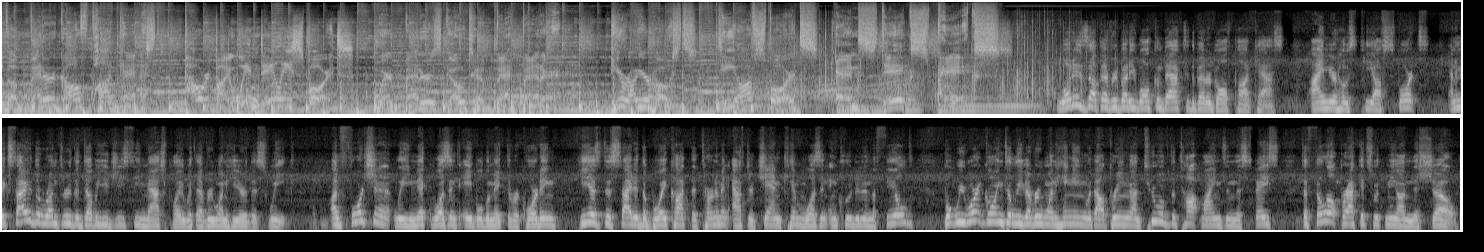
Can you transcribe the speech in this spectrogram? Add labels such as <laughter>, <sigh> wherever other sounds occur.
to the Better Golf Podcast, powered by Win Daily Sports, where betters go to bet better. Here are your hosts, Tee Off Sports and Sticks Picks. What is up, everybody? Welcome back to the Better Golf Podcast. I'm your host, Tee Off Sports, and I'm excited to run through the WGC match play with everyone here this week. Unfortunately, Nick wasn't able to make the recording he has decided to boycott the tournament after Chan Kim wasn't included in the field. But we weren't going to leave everyone hanging without bringing on two of the top minds in this space to fill out brackets with me on this show.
